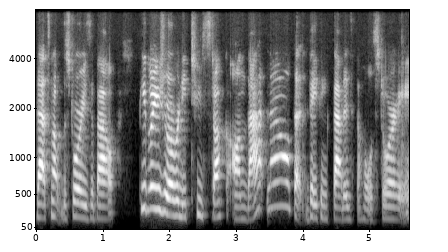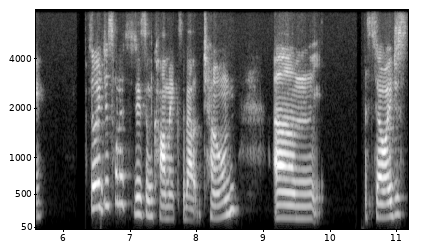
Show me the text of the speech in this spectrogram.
That's not what the story is about. People are usually already too stuck on that now that they think that is the whole story. So i just wanted to do some comics about tone. Um, so i just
